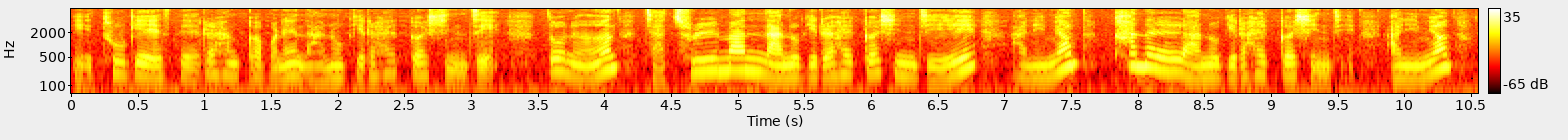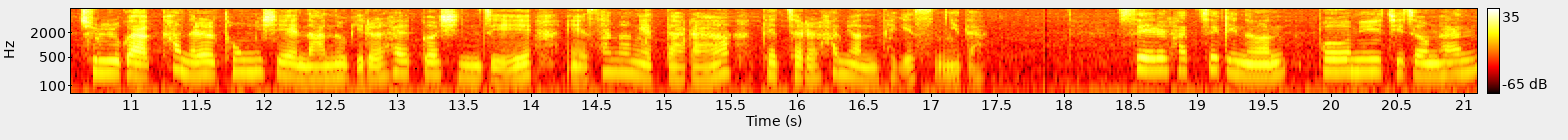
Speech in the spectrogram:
이 두 개의 셀을 한꺼번에 나누기를 할 것인지 또는 자 줄만 나누기를 할 것인지 아니면 칸을 나누기를 할 것인지 아니면 줄과 칸을 동시에 나누기를 할 것인지 예, 상황에 따라 대처를 하면 되겠습니다. 셀 합치기는 범위 지정한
